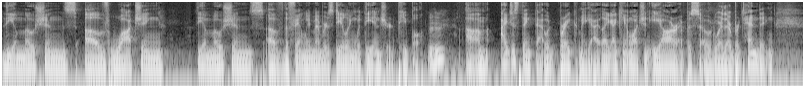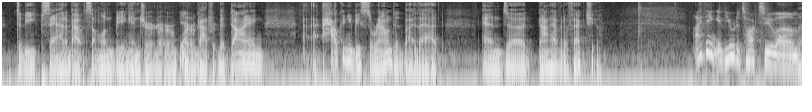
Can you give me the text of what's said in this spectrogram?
the emotions of watching the emotions of the family members dealing with the injured people. Mm-hmm. Um, I just think that would break me. I like I can't watch an ER episode where they're pretending to be sad about someone being injured or, yeah. or God forbid dying. How can you be surrounded by that and uh, not have it affect you? I think if you were to talk to um,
